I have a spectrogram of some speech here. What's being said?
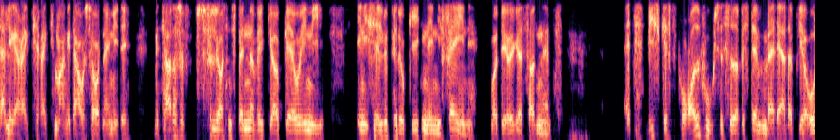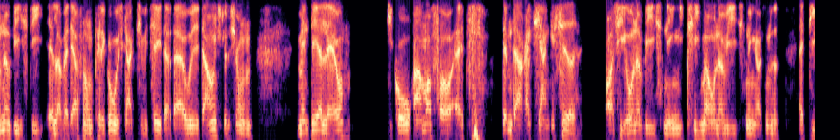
Der ligger rigtig, rigtig mange dagsordner ind i det. Men så er der selvfølgelig også en spændende og vigtig opgave ind i, ind i selve pædagogikken, ind i fagene, hvor det jo ikke er sådan, at, at vi skal på rådhuset sidde og bestemme, hvad det er, der bliver undervist i, eller hvad det er for nogle pædagogiske aktiviteter, der er ude i daginstitutionen. Men det at lave de gode rammer for, at dem, der er rigtig engageret, også i undervisning, i klimaundervisning og sådan noget, at de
